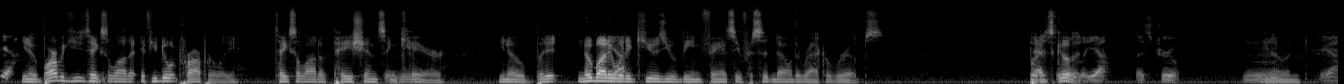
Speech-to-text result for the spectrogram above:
yeah. you know barbecue takes a lot of if you do it properly takes a lot of patience and mm-hmm. care. You know, but it nobody yeah. would accuse you of being fancy for sitting down with a rack of ribs. But Absolutely, it's good. Yeah, that's true. Mm-hmm. You know, and yeah.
